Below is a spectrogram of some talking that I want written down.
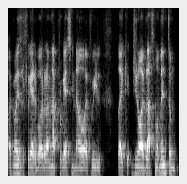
I might as well forget about it. I'm not progressing now. I've really like, you know, I've lost momentum,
